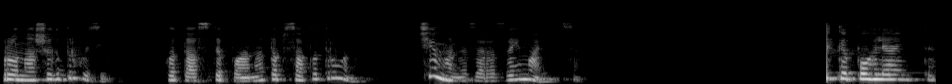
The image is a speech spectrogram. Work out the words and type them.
про наших друзів, кота Степана та пса Патрона. Чим вони зараз займаються? Тільки погляньте,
